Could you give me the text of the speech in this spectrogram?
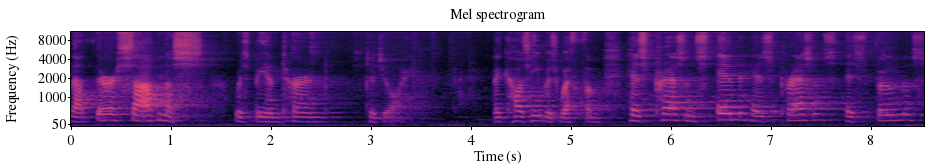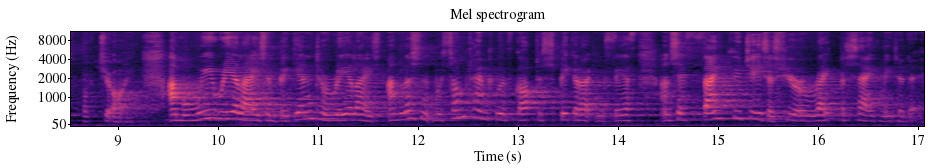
that their sadness was being turned to joy because he was with them. His presence, in his presence, is fullness of joy. And when we realize and begin to realize, and listen, we, sometimes we've got to speak it out in faith and say, Thank you, Jesus, you're right beside me today.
